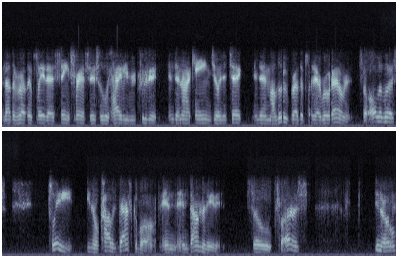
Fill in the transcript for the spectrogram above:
Another brother played at St. Francis, who was highly recruited. And then I came Georgia Tech. And then my little brother played at Rhode Island. So all of us played, you know, college basketball and and dominated. So for us, you know,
